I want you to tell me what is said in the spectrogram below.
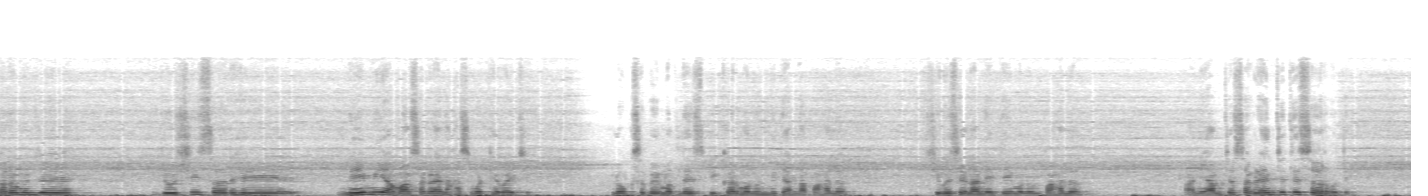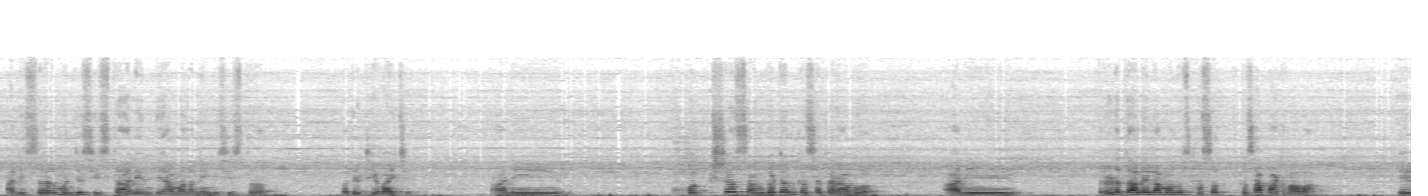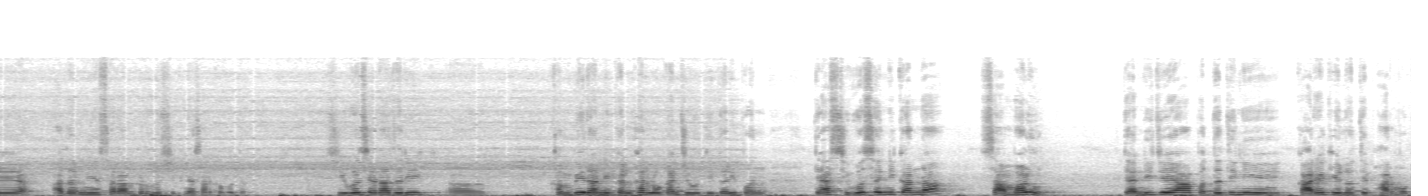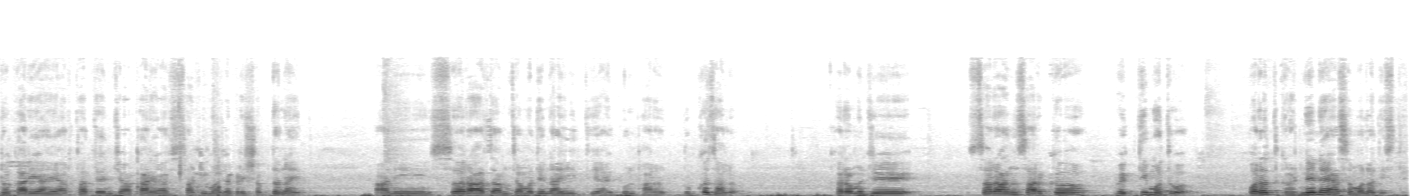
खरं म्हणजे जोशी सर हे नेहमी आम्हा सगळ्यांना हसवत ठेवायचे. लोकसभेमधले स्पीकर म्हणून मी त्यांना पाहिलं शिवसेना नेते म्हणून पाहिलं आणि आमच्या सगळ्यांचे ते सर होते. आणि सर म्हणजे शिस्त आली आणि ते आम्हाला नेहमी शिस्तमध्ये ठेवायचे. आणि पक्ष संघटन कसं करावं आणि रडत आलेला माणूस हसत कसा पाठवावा हे आदरणीय सरांकडूनच शिकण्यासारखं होतं. शिवसेना जरी खंबीर आणि कणखर लोकांची होती तरी पण त्या शिवसैनिकांना सांभाळून त्यांनी जे या पद्धतीने कार्य केलं ते फार मोठं कार्य आहे. अर्थात त्यांच्या कार्यासाठी माझ्याकडे शब्द नाहीत. आणि सर आज आमच्यामध्ये नाहीत हे ऐकून फार दुःख झालं. खरं म्हणजे सरांसारखं व्यक्तिमत्व परत घडणे नाही असं मला दिसते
